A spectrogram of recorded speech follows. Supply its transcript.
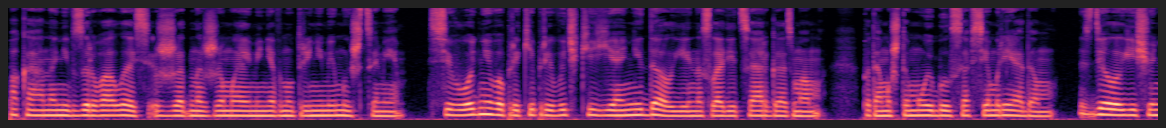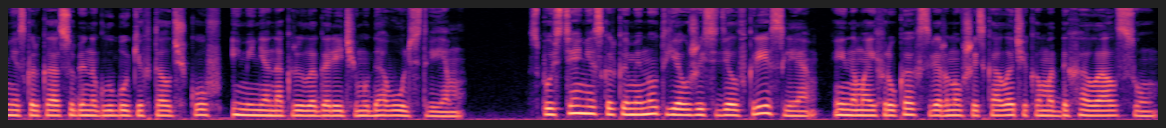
пока она не взорвалась, жадно сжимая меня внутренними мышцами. Сегодня, вопреки привычке, я не дал ей насладиться оргазмом, потому что мой был совсем рядом. Сделал еще несколько особенно глубоких толчков, и меня накрыло горячим удовольствием. Спустя несколько минут я уже сидел в кресле, и на моих руках, свернувшись калачиком, отдыхала Алсу.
